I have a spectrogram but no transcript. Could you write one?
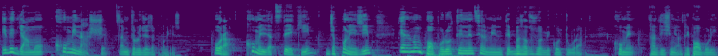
e vediamo come nasce la mitologia giapponese. Ora, come gli Aztechi, giapponesi erano un popolo tendenzialmente basato sull'agricoltura, come tantissimi altri popoli.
